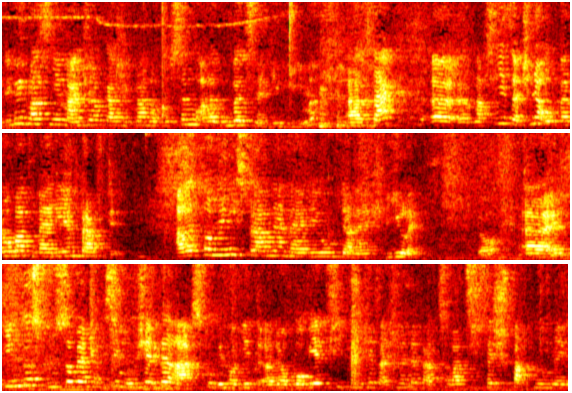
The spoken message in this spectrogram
kdyby vlastně manželka řekla, no to se mu ale vůbec nedivím, tak vlastně začne operovat médiem pravdy. Ale to není správné médium v dané chvíli. Jo? E, tímto způsobem si můžete lásku vyhodit e, do povětří tím, že začnete pracovat se špatnými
